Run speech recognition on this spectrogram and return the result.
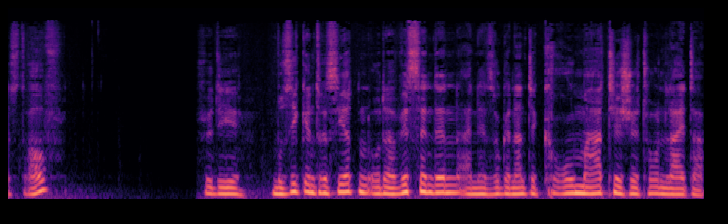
alles drauf. Für die Musikinteressierten oder Wissenden eine sogenannte chromatische Tonleiter.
